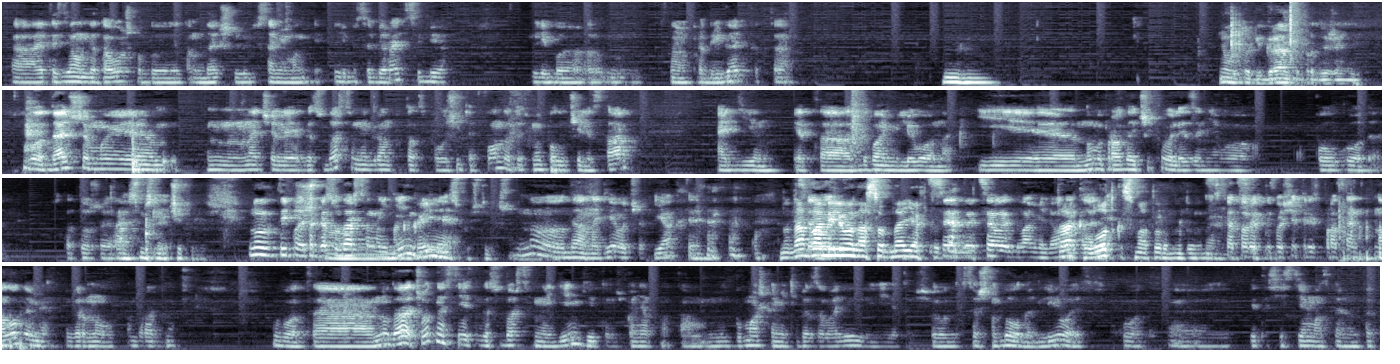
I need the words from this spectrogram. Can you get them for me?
а, это сделано для того, чтобы там дальше люди сами могли либо собирать себе, либо знаю, продвигать как-то. Мгм. Ну, в итоге гранты продвижения. Вот, дальше мы начали государственный грант пытаться получить от фонда, то есть мы получили старт один, это 2 миллиона, и, э, ну, мы, правда, отчитывали за него полгода. Это тоже А, в смысле отчитывались? Ну, типа, это Что, государственные на деньги. спустили, что ли? Ну, да, на девочек, яхты. Ну да, целый- 2 миллиона особо на яхту. Целых целых 2 миллиона. Так, лодка с мотором надувная. Из которых ты почти 30% налогами вернул обратно. Вот. а, ну да, отчетность есть, государственные деньги, то есть, понятно, там бумажками тебя завалили, и это все достаточно долго длилось. Вот. э, Эта система, скажем так,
